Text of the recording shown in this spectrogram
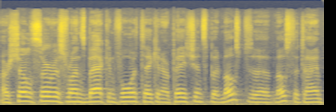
our shuttle service runs back and forth taking our patients, but most, uh, most of the time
